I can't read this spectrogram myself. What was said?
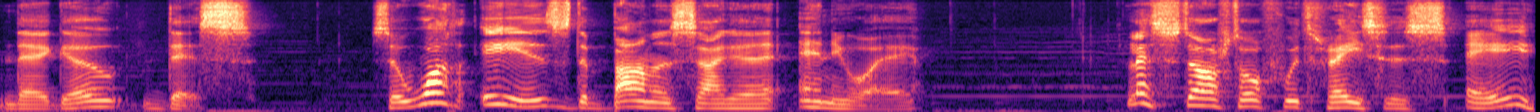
There go, this. So what is the Banner Saga anyway? Let's start off with races, eh?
